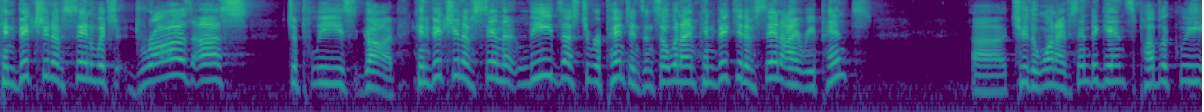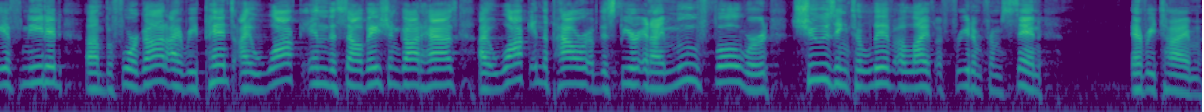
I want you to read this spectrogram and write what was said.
Conviction of sin, which draws us to please God. Conviction of sin that leads us to repentance. And so when I'm convicted of sin, I repent. Uh, to the one I've sinned against publicly if needed um, before God. I repent. I walk in the salvation God has. I walk in the power of the Spirit and I move forward, choosing to live a life of freedom from sin every time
